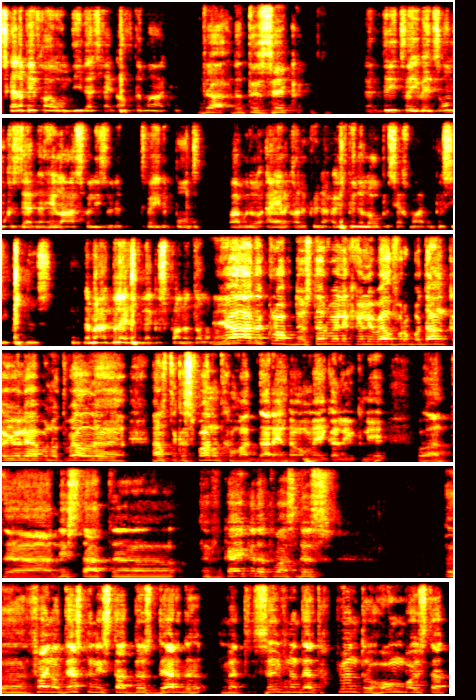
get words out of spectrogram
scherp heeft gehouden om die wedstrijd af te maken. Ja, dat is zeker. Uh, 3-2 winst omgezet. En helaas verliezen we de tweede pot. Waar we door eigenlijk hadden kunnen uit kunnen lopen, zeg maar, in principe. Dus. Nou, maar het blijft lekker spannend allemaal. Ja, dat klopt. Dus daar wil ik jullie wel voor bedanken. Jullie hebben het wel uh, hartstikke spannend gemaakt daar in de Omega League nu. Want uh, nu staat, uh, even kijken, dat was dus. Final Destiny staat dus derde met 37 punten. Homeboy staat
